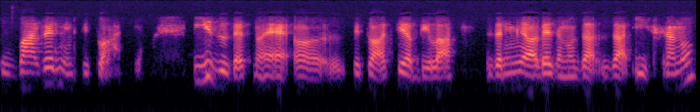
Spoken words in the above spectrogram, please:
u vanrednim situacijama. Izuzetno je uh, situacija bila zanimljiva vezano za, za ishranu,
